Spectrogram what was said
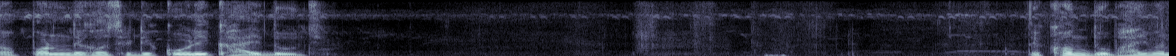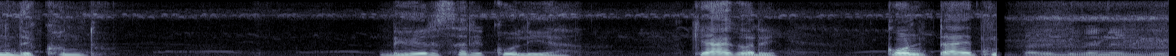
तपन देखो सेठी कोळी खाई दउ छी देखन दु भाई माने देखन दु ढेर सारे कोलिया क्या करे कोंटा इतनी देबे ने वीडियो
